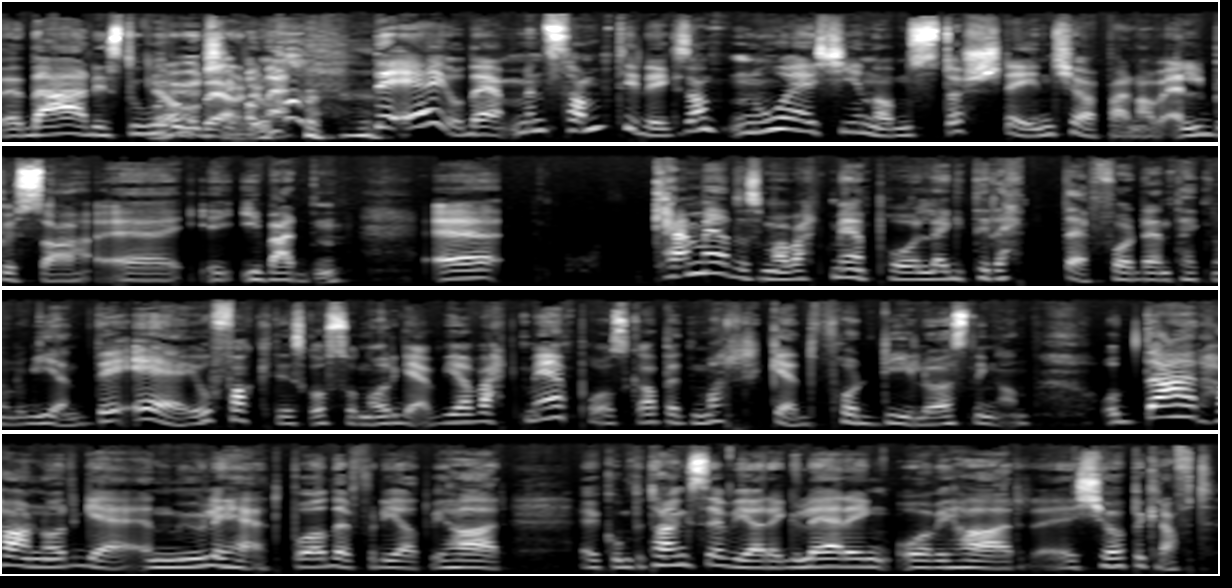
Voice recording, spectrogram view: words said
det er der de store ja, utslippene er. Det er jo det, men samtidig, ikke sant. Nå er Kina den største innkjøperen av elbusser uh, i, i, verden. Uh, hvem er det som har vært med på å legge til rette for den teknologien? Det er jo faktisk også Norge. Vi har vært med på å skape et marked for de løsningene. Og der har Norge en mulighet, både fordi at vi har eh, kompetanse, vi har regulering og vi har eh, kjøpekraft.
